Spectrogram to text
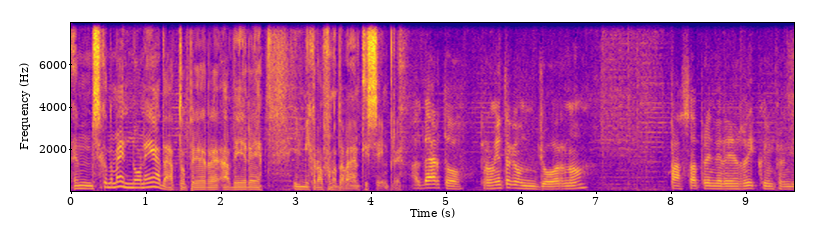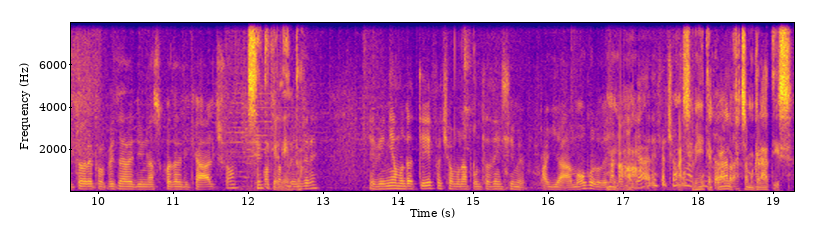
Ehm, secondo me non è adatto per avere il microfono davanti sempre. Alberto, prometto che un giorno passo a prendere il ricco imprenditore proprietario di una squadra di calcio. Senti che lento. prendere E veniamo da te, facciamo una puntata insieme. Paghiamo quello che Ma può no, pagare, facciamo ma se venite qua puntata. la facciamo gratis.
